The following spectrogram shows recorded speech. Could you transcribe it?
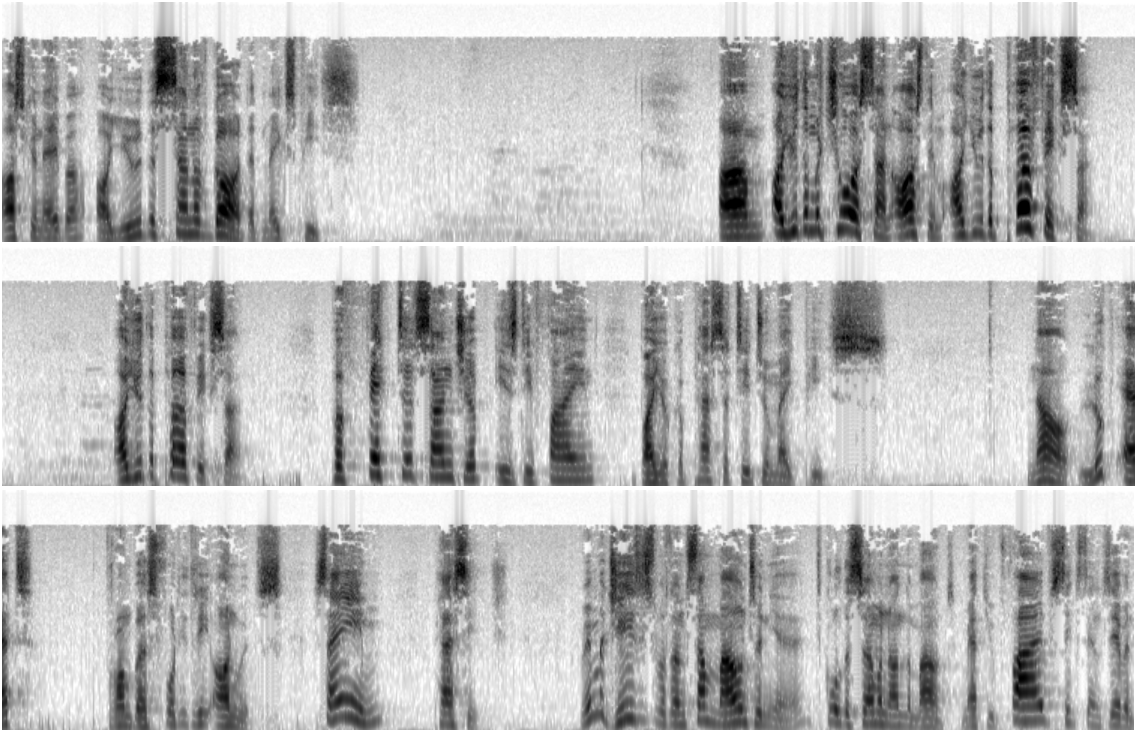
ask your neighbor, are you the son of God that makes peace? Um, are you the mature son? Ask them, are you the perfect son? Are you the perfect son? Perfected sonship is defined by your capacity to make peace. Now, look at from verse 43 onwards. Same passage. Remember, Jesus was on some mountain here. It's called the Sermon on the Mount. Matthew 5, 6, and 7.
